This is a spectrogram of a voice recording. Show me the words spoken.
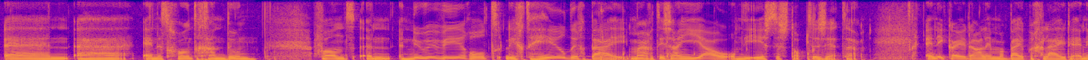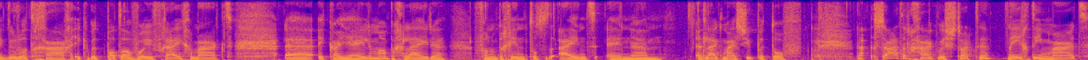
en, uh, en het gewoon te gaan doen. Want een, nieuwe wereld ligt heel dichtbij. Maar het is aan jou om die eerste stap te zetten. En ik kan je daar alleen maar bij begeleiden. En ik doe dat graag. Ik heb het pad al voor je vrijgemaakt. Uh, ik kan je helemaal begeleiden. Van het begin tot het eind. En uh, het lijkt mij super tof. Nou, zaterdag ga ik weer starten, 19 maart,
